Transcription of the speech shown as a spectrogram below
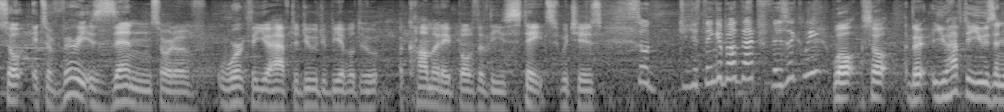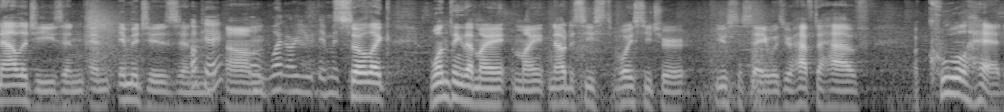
So it's a very zen sort of work that you have to do to be able to accommodate both of these states, which is So, do you think about that physically? well, so there, you have to use analogies and, and images and Okay. um, or what are you imaging? so like one thing that my my now deceased voice teacher used to say was you have to have a cool head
